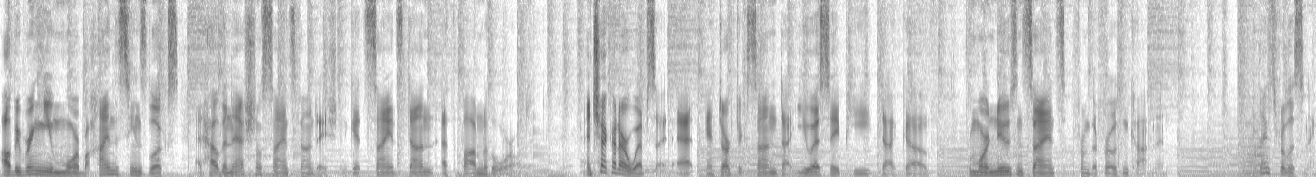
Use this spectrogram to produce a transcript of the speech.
I'll be bringing you more behind the scenes looks at how the National Science Foundation gets science done at the bottom of the world. And check out our website at antarcticsun.usap.gov for more news and science from the frozen continent. Thanks for listening.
